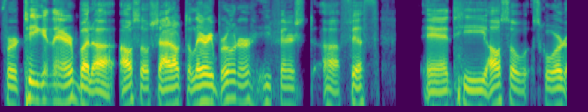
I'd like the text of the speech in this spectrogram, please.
for Tegan there, but uh, also shout out to Larry Bruner. He finished uh, fifth, and he also scored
